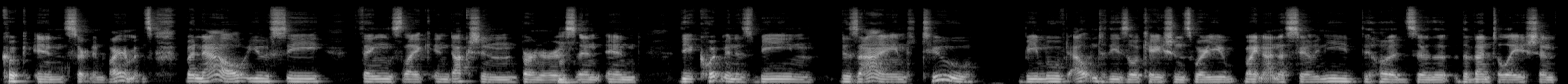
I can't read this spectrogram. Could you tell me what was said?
cook in certain environments but now you see things like induction burners mm-hmm. and and the equipment is being designed to be moved out into these locations where you might not necessarily need the hoods or the, the ventilation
